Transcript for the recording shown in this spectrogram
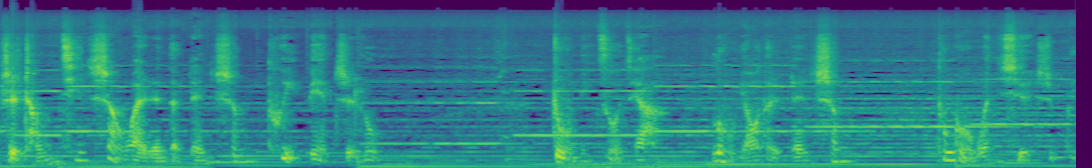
是成千上万人的人生蜕变之路。著名作家。路遥的人生，通过文学之笔，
